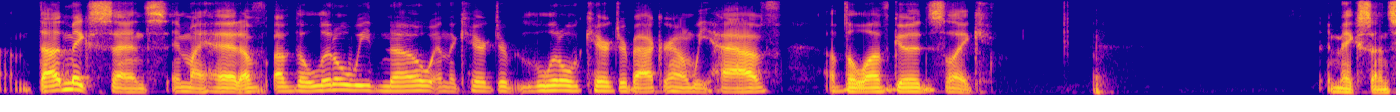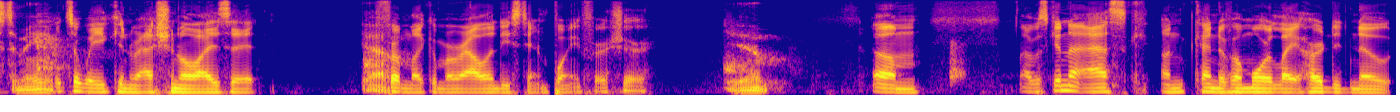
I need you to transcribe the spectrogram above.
Um, that makes sense in my head of, of the little we know and the character little character background we have of the Lovegoods like it makes sense to me It's a way you can rationalize it yeah from like a morality standpoint for sure. yeah Um, I was gonna ask on kind of a more lighthearted note.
